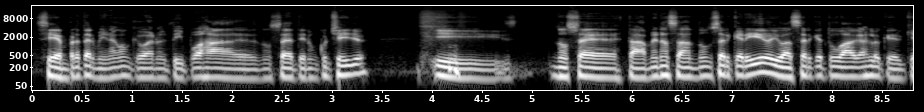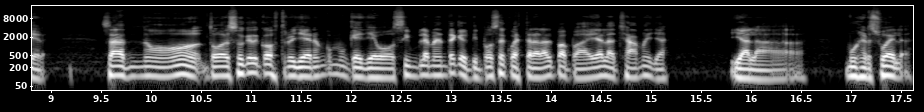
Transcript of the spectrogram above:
siempre termina con que, bueno, el tipo, ajá, no sé, tiene un cuchillo y, no sé, está amenazando a un ser querido y va a hacer que tú hagas lo que él quiera. O sea, no, todo eso que construyeron como que llevó simplemente que el tipo secuestrara al papá y a la chama y ya, y a la mujerzuela.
